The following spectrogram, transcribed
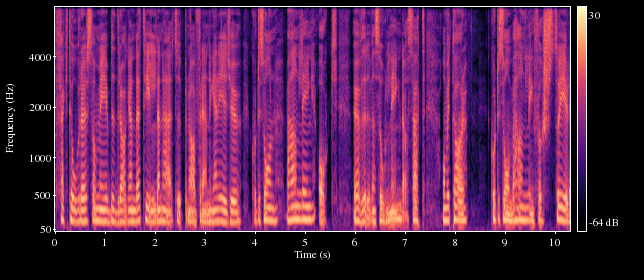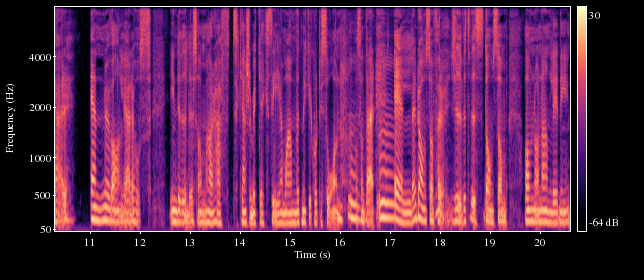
faktorer som är bidragande till den här typen av förändringar är ju kortisonbehandling och överdriven solning. Då. Så att om vi tar kortisonbehandling först så är ju det här ännu vanligare hos individer som har haft kanske mycket eksem och använt mycket kortison mm. och sånt där. Mm. Eller de som, för, givetvis de som av någon anledning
